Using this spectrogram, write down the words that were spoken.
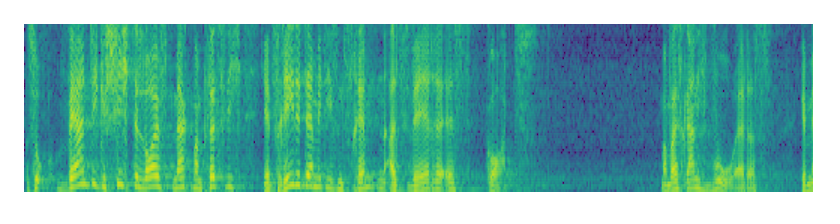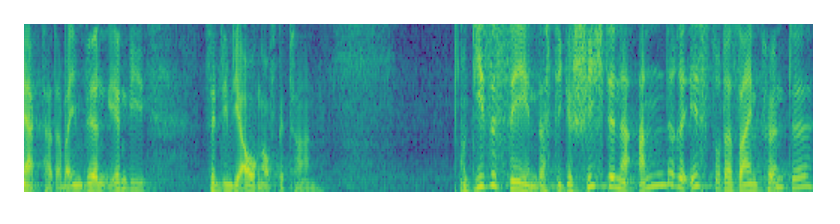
so während die Geschichte läuft, merkt man plötzlich, jetzt redet er mit diesen Fremden, als wäre es Gott. Man weiß gar nicht, wo er das gemerkt hat, aber ihm werden, irgendwie sind ihm die Augen aufgetan. Und dieses Sehen, dass die Geschichte eine andere ist oder sein könnte,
